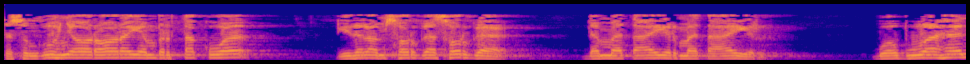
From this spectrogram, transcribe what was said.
Sesungguhnya orang-orang yang bertakwa di dalam sorga-sorga dan mata air-mata air, buah-buahan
